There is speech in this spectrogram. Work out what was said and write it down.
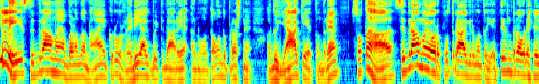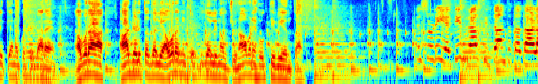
ಇಲ್ಲಿ ಸಿದ್ದರಾಮಯ್ಯ ಬಣದ ನಾಯಕರು ರೆಡಿ ಆಗಿಬಿಟ್ಟಿದ್ದಾರೆ ಅನ್ನುವಂಥ ಒಂದು ಪ್ರಶ್ನೆ. ಅದು ಯಾಕೆ ಅಂತಂದ್ರೆ, ಸ್ವತಃ ಸಿದ್ದರಾಮಯ್ಯ ಅವರ ಪುತ್ರ ಆಗಿರುವಂಥ ಯತೀಂದ್ರ ಅವರ ಹೇಳಿಕೆಯನ್ನು ಕೊಟ್ಟಿದ್ದಾರೆ. ಅವರ ಆಡಳಿತದಲ್ಲಿ, ಅವರ ನೇತೃತ್ವದಲ್ಲಿ ನಾವು ಚುನಾವಣೆ ಹೋಗ್ತೀವಿ ಅಂತ. ನೋಡಿ, ಯತೀಂದ್ರ ಸಿದ್ಧಾಂತದ ದಾಳ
